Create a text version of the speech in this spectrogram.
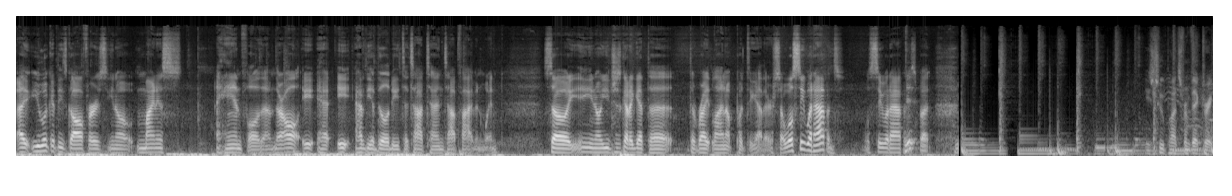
I you look at these golfers, you know, minus a handful of them. They're all eight, eight have the ability to top 10, top 5 and win. So, you know, you just got to get the the right lineup put together. So, we'll see what happens. We'll see what happens, Yeah. but He's two putts from victory.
